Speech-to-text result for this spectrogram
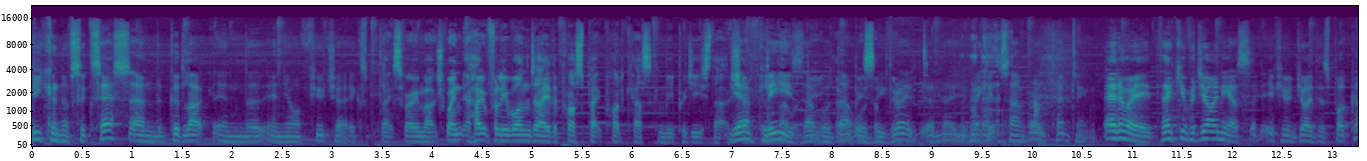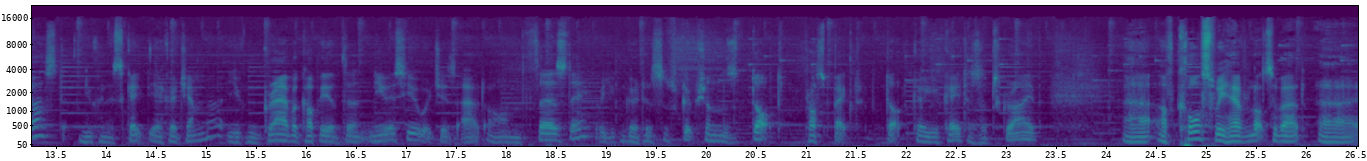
beacon of success and good luck in the in your future. Exp- Thanks very much. When hopefully one day the Prospect podcast can be produced out of yeah, Sheffield. please. That would that would, that would be, great. To... No, you make it sound very tempting. Anyway, thank you for joining us. If you enjoyed this podcast, you can escape the echo chamber. You can grab a copy of the new issue, which is out on Thursday, or you can go to subscriptions.prospect.co.uk to subscribe. Uh, of course, we have lots about uh,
